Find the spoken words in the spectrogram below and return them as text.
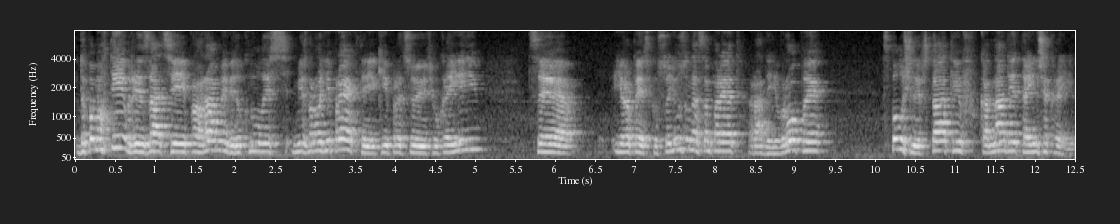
Допомогти в реалізації програми відгукнулись міжнародні проекти, які працюють в Україні. Це Європейського Союзу насамперед, Ради Європи, Сполучених Штатів, Канади та інших країн.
